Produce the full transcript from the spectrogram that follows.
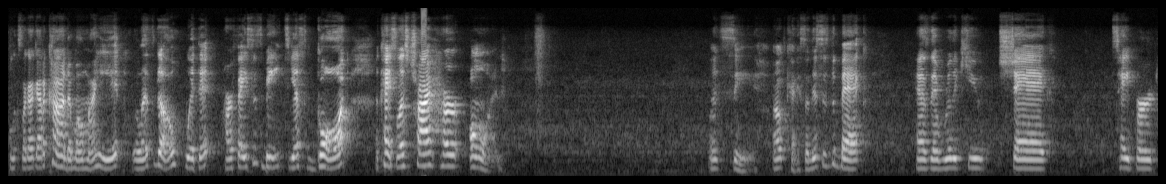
Looks like I got a condom on my head. Well, let's go with it. Her face is beat. Yes, God. Okay, so let's try her on. Let's see. Okay, so this is the back. Has that really cute shag, tapered,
